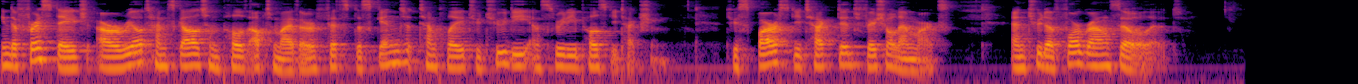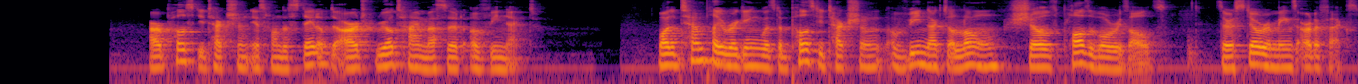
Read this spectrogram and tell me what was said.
In the first stage, our real-time skeleton pose optimizer fits the skinned template to 2D and 3D pose detection, to sparse detected facial landmarks, and to the foreground silhouette. Our pose detection is from the state-of-the-art real-time method of VNect. While the template rigging with the pose detection of VNect alone shows plausible results, there still remains artifacts.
